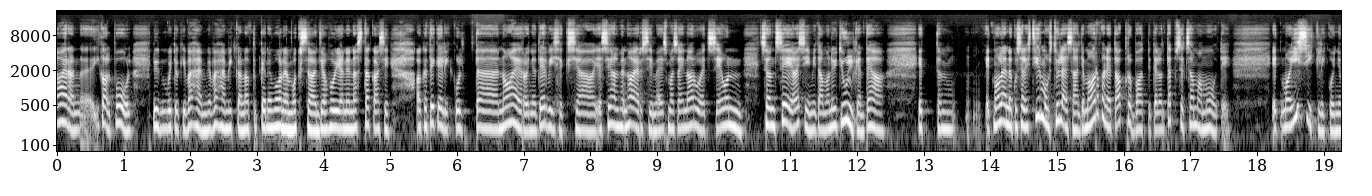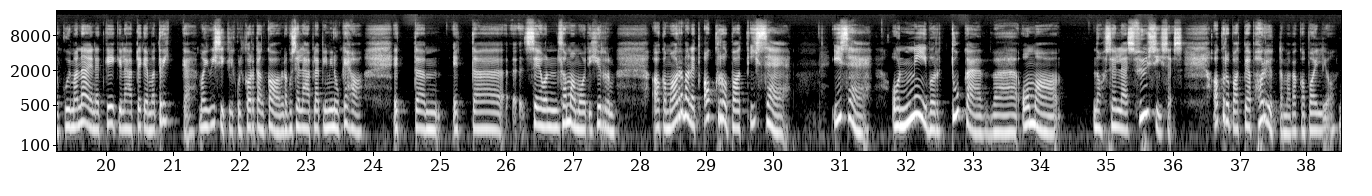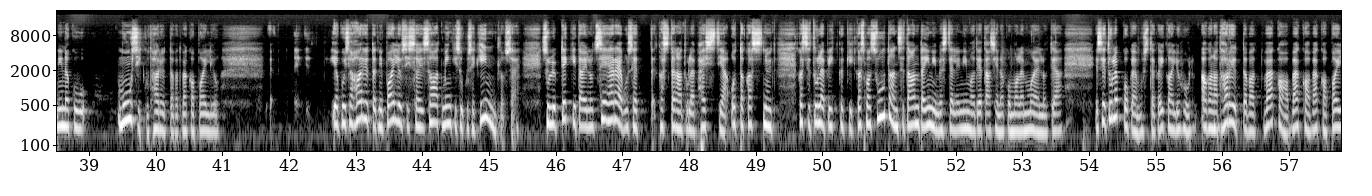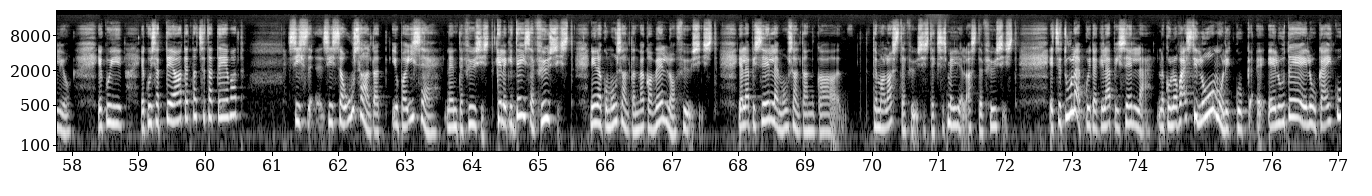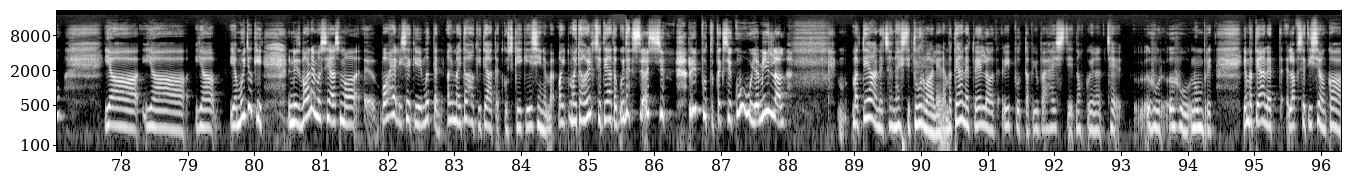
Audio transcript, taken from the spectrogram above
naeran igal pool. nüüd muidugi vähem ja vähem ikka natukene vanemaks saanud ja hoian ennast tagasi. aga tegelikult äh, naer on ju terviseks ja, ja seal me naersime ja siis ma sain aru, et see on, see on see asi, mida ma nüüd julgen teha. et, et ma olen nagu sellest hirmust üle saanud ja ma arvan, et akrobaatidel on täpselt samamoodi. et ma isiklik on ju, kui ma näen, et keegi läheb tegema trikke, ma ju isiklikult kardan ka, nagu see läheb läbi minu keha. et, ähm, et äh, see on samamoodi hirm. aga ma arvan, et akrobaat ise, ise on niivõrd tugev äh, oma noh, selles füüsises. akrobaat peab harjutama väga palju, nii nagu muusikud harjutavad väga palju ja kui sa harjutad nii palju, siis sa saad mingisuguse kindluse. sul võib tekkida ainult see ärevus, et kas täna tuleb hästi ja oota, kas nüüd, kas see tuleb ikkagi, kas ma suudan seda anda inimestele niimoodi edasi, nagu ma olen mõelnud ja. ja see tuleb kogemustega igal juhul, aga nad harjutavad väga-väga-väga palju. ja kui, ja kui sa tead, et nad seda teevad siis, siis sa usaldad juba ise nende füüsist, kellegi teise füüsist, nii nagu ma usaldan väga Vello füüsist ja läbi selle ma usaldan ka tema laste füüsist ehk siis meie laste füüsist. et see tuleb kuidagi läbi selle nagu no hästi loomuliku elutee, elukäigu. ja, ja, ja, ja muidugi nüüd vanemas eas ma vahel isegi mõtlen, ai, ma ei tahagi teada, et kus keegi esineb, ma ei, ma ei taha üldse teada, kuidas see asju riputatakse, kuhu ja millal ma tean, et see on hästi turvaline, ma tean, et Vello riputab jube hästi, noh, kui nad see õhu, õhunumbrid ja ma tean, et lapsed ise on ka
